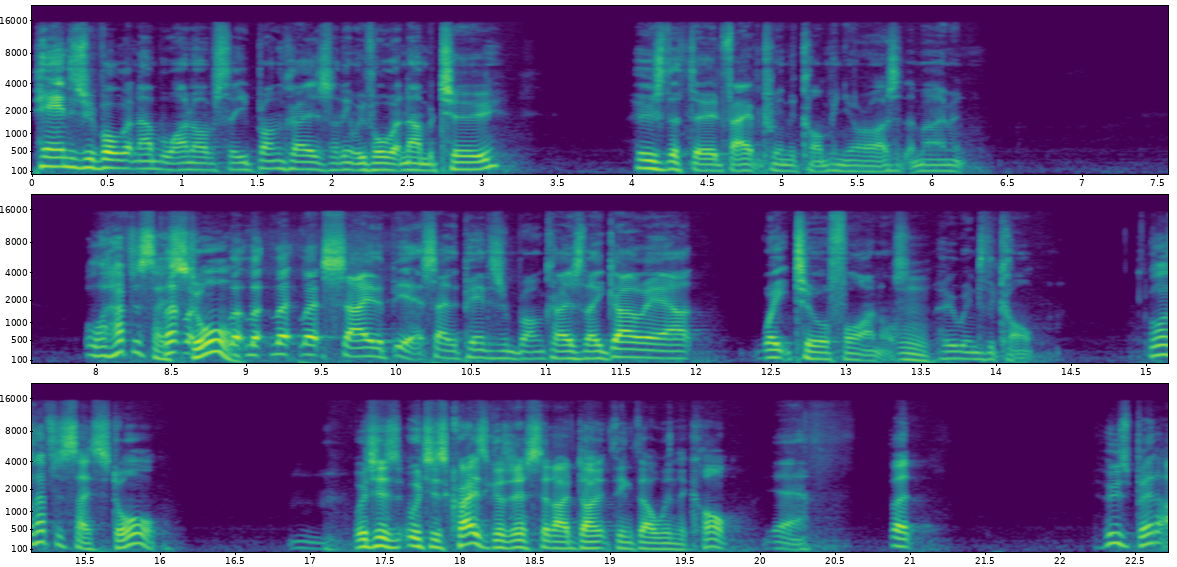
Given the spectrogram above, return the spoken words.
Panthers, we've all got number one, obviously. Broncos, I think we've all got number two. Who's the third favourite to win the comp in your eyes at the moment? Well, I'd have to say Let, Storm. Let, let, let, us say the yeah, say the Panthers and Broncos. They go out week two of finals. Mm. Who wins the comp? well, I'd have to say Storm, which is which is crazy because I just said I don't think they'll win the comp. Yeah, But who's better?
